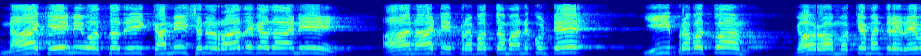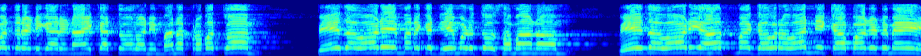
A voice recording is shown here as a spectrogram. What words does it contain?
నాకేమి వస్తుంది కమిషన్ రాదు కదా అని ఆనాటి ప్రభుత్వం అనుకుంటే ఈ ప్రభుత్వం గౌరవ ముఖ్యమంత్రి రేవంత్ రెడ్డి గారి నాయకత్వంలోని మన ప్రభుత్వం పేదవాడే మనకి దేవుడితో సమానం. పేదవాడి ఆత్మ గౌరవాన్ని కాపాడటమే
